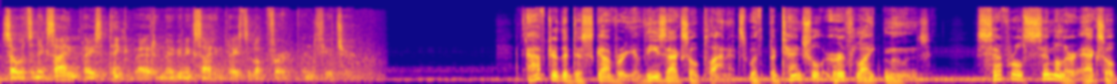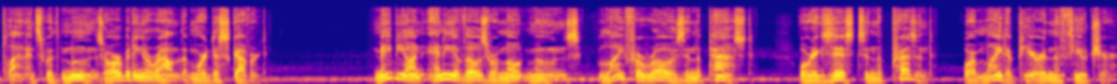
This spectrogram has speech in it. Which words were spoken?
So it's an exciting place to think about and maybe an exciting place to look for in the future. After the discovery of these exoplanets with potential Earth-like moons, several similar exoplanets with moons orbiting around them were discovered. Maybe on any of those remote moons, life arose in the past, or exists in the present, or might appear in the future.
